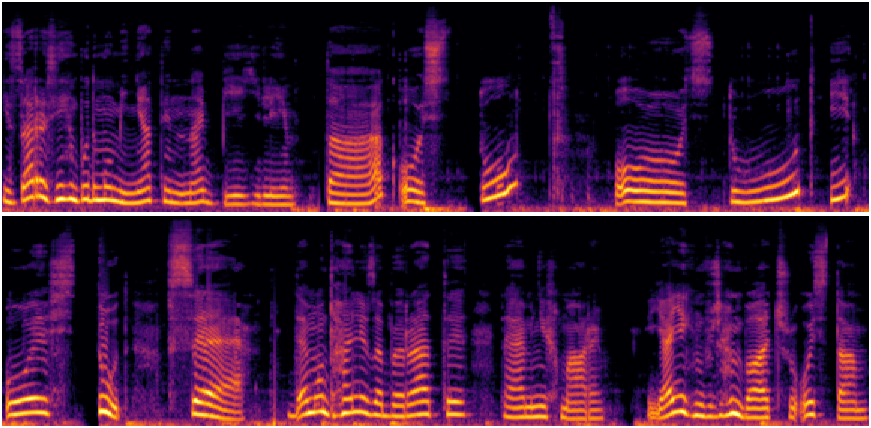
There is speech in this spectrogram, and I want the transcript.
і зараз їх будемо міняти на білі. Так, ось тут, ось тут і ось тут. Все. Йдемо далі забирати темні хмари. Я їх вже бачу, ось там.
